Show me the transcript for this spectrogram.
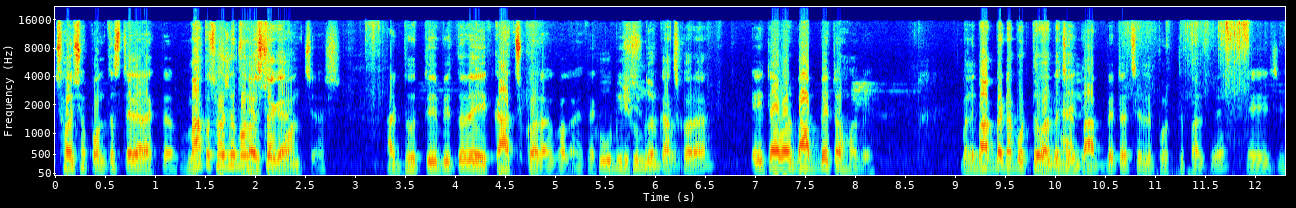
ছয়শো পঞ্চাশ টাকা রাখতে হবে মাত্র ছয়শো পঞ্চাশ টাকা? পঞ্চাশ। আর ধুতির ভিতরে এই কাজ করা গলায় দেখো খুবই সুন্দর কাজ করা। এটা আবার বাপ বেটা হবে। মানে বাপ বেটা পড়তে পারবে হ্যাঁ, চাইলে? বাপ বেটা ছেলে পড়তে পারবে এই যে।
